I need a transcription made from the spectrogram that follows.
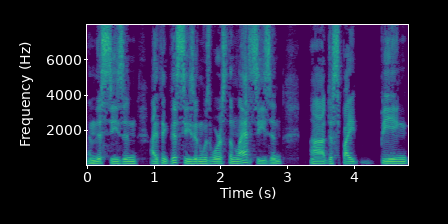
And this season, I think this season was worse than last season, uh, despite being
